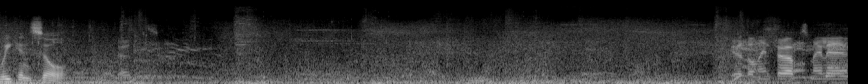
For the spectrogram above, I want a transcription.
Weaken soul. Good. Good on interrupts, melee.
